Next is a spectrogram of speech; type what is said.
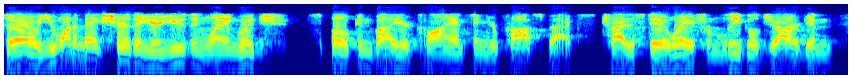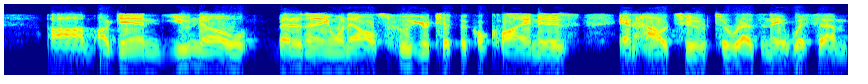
So you want to make sure that you're using language spoken by your clients and your prospects. Try to stay away from legal jargon. Um, again, you know better than anyone else who your typical client is and how to to resonate with them.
